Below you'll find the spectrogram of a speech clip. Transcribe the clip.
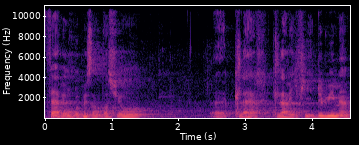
faire une représentation euh, claire, clarifiée de lui-même,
